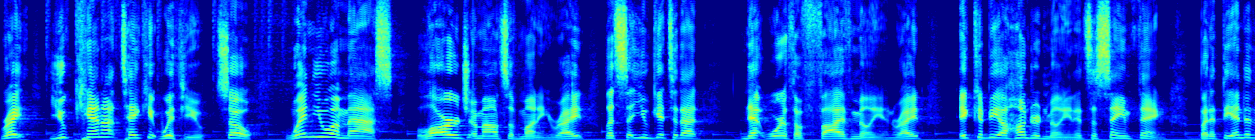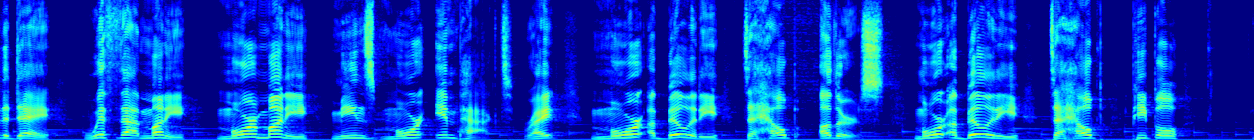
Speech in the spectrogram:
Right? You cannot take it with you. So, when you amass large amounts of money, right? Let's say you get to that net worth of 5 million, right? It could be a 100 million. It's the same thing. But at the end of the day, with that money, more money means more impact, right? More ability to help others, more ability to help people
